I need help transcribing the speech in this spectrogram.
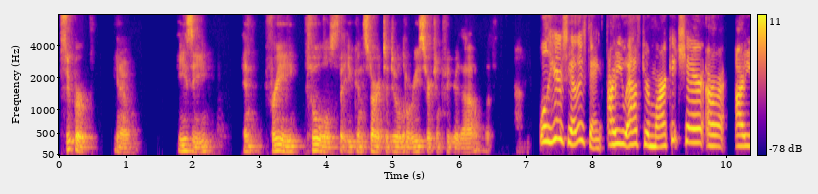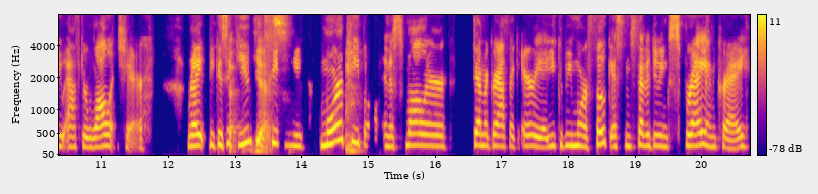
super you know easy and free tools that you can start to do a little research and figure that out with. Well, here's the other thing. Are you after market share or are you after wallet share? Right? Because if Uh, you could yes. see more people in a smaller demographic area, you could be more focused instead of doing spray and pray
